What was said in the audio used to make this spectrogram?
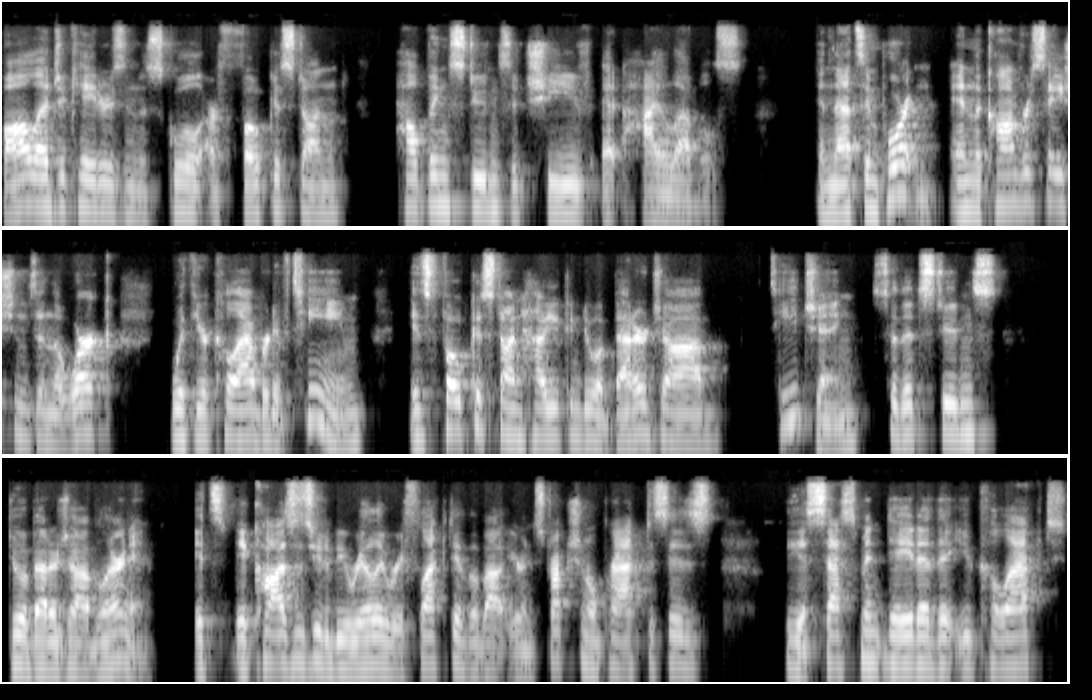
All educators in the school are focused on helping students achieve at high levels. And that's important. And the conversations and the work with your collaborative team is focused on how you can do a better job teaching so that students do a better job learning. It's it causes you to be really reflective about your instructional practices, the assessment data that you collect,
